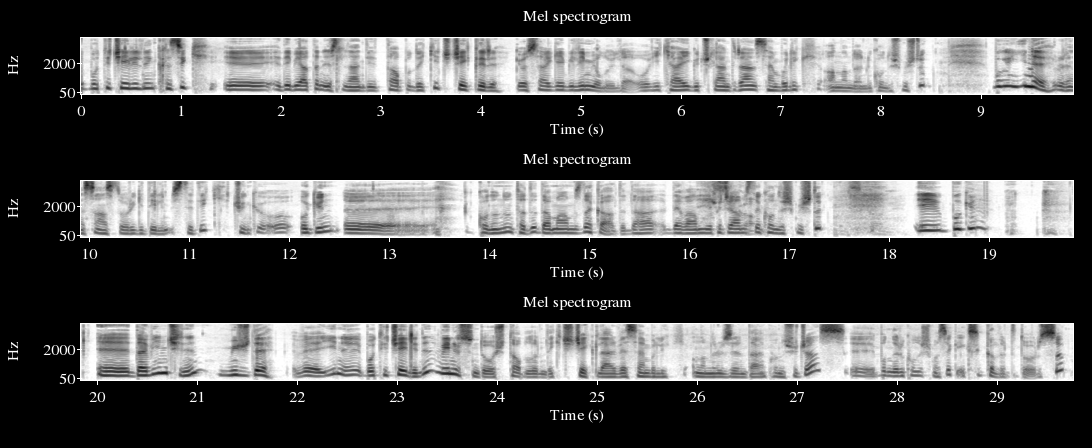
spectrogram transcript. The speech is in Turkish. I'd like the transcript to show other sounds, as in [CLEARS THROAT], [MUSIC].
Botticelli'nin klasik e, edebiyattan esinlendiği tablodaki çiçekleri gösterge bilim yoluyla o hikayeyi güçlendiren sembolik anlamlarını konuşmuştuk. Bugün yine Rönesans doğru gidelim istedik. Çünkü o, o gün e, konunun tadı damağımızda kaldı. Daha devamlı yapacağımızda konuşmuştuk. E, bugün e, Da Vinci'nin Müjde ve yine Botticelli'nin Venüs'ün doğuşu tablolarındaki çiçekler ve sembolik anlamlar üzerinden konuşacağız. E, bunları konuşmasak eksik kalırdı doğrusu.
